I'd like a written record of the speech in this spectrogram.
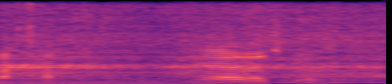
yeah, that's good.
